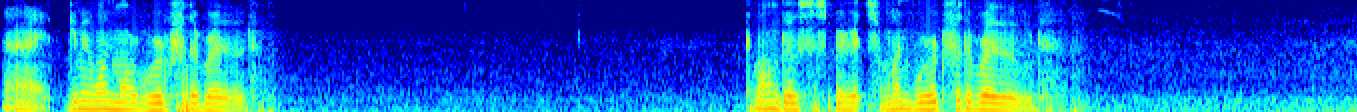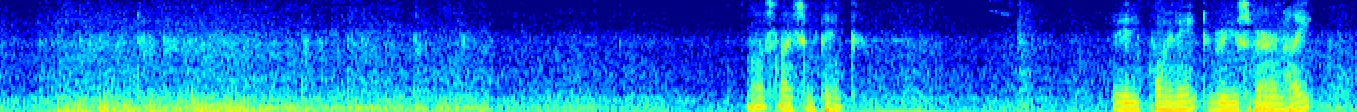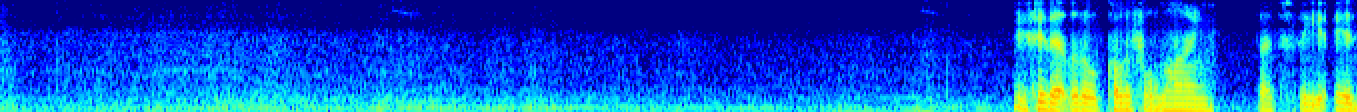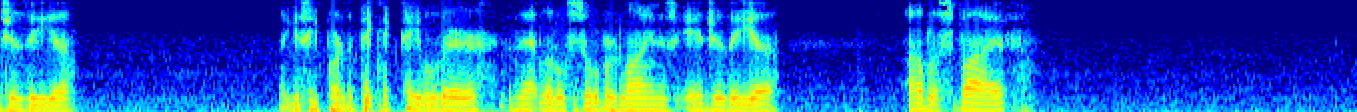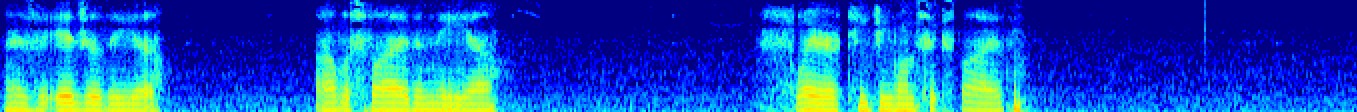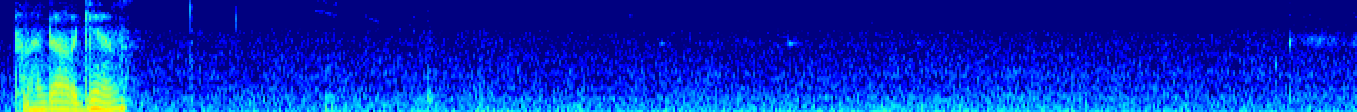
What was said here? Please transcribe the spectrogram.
Alright, give me one more word for the road. Come on, ghosts and spirits, one word for the road. That's nice and pink. 80.8 degrees Fahrenheit. You see that little colorful line? That's the edge of the, uh, I guess see part of the picnic table there. And that little silver line is the edge of the uh, Ovilus 5. There's the edge of the uh, Ovilus 5 and the uh, FLIR TG165. Timed out again.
